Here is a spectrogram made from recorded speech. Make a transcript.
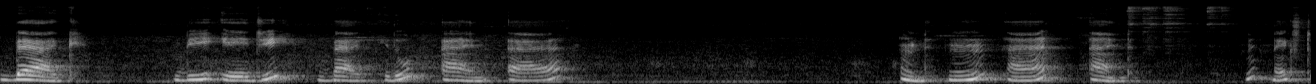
bag B A G bag ಇದು ಆ್ಯಂಡ್ ಆ and and. Next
